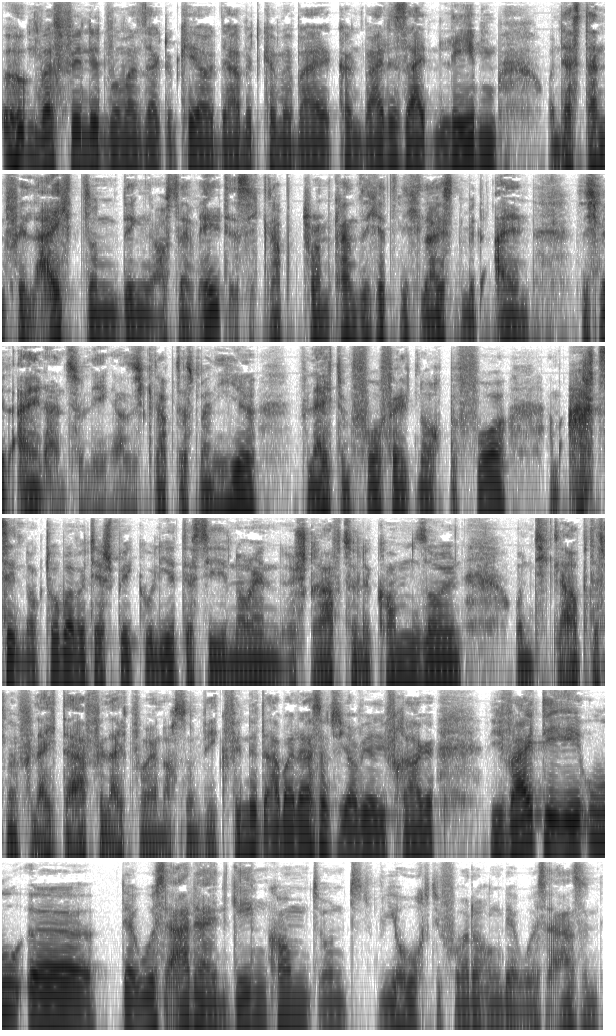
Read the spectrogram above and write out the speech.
irgendwas findet, wo man sagt, okay, damit können wir beide, können beide Seiten leben und dass dann vielleicht so ein Ding aus der Welt ist. Ich glaube, Trump kann sich jetzt nicht leisten, mit allen, sich mit allen anzulegen. Also ich glaube, dass man hier vielleicht im Vorfeld noch, bevor am 18. Oktober wird ja spekuliert, dass die neuen Strafzölle kommen sollen und ich glaube, dass man vielleicht da vielleicht vorher noch so einen Weg findet. Aber da ist natürlich auch wieder die Frage, wie weit die EU äh, der USA da entgegenkommt und wie hoch die Forderungen der USA sind.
